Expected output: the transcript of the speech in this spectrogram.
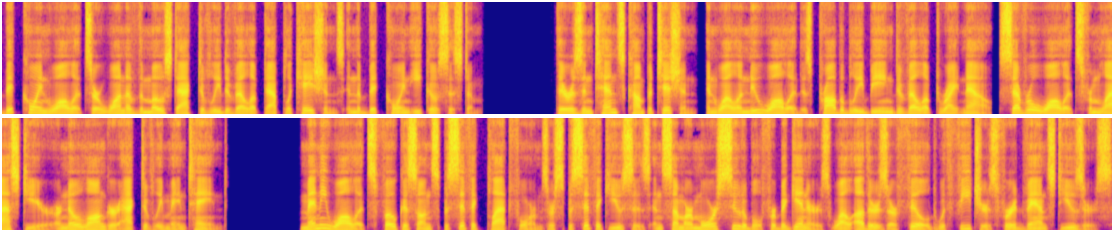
Bitcoin wallets are one of the most actively developed applications in the Bitcoin ecosystem. There is intense competition, and while a new wallet is probably being developed right now, several wallets from last year are no longer actively maintained. Many wallets focus on specific platforms or specific uses, and some are more suitable for beginners while others are filled with features for advanced users.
